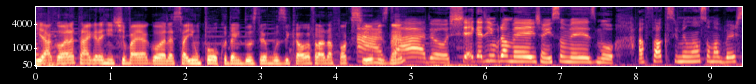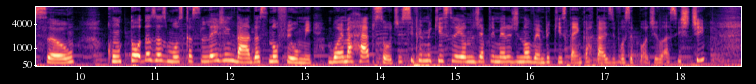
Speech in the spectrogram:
E agora, Tiger, a gente vai agora sair um pouco da indústria musical, vai falar da Fox Filmes, ah, né? Claro, chega de Imbromation, isso mesmo. A Fox Film lançou uma versão com todas as músicas legendadas no filme Bohemian Rhapsody. Esse filme que estreou no dia 1 de novembro, que está em cartaz e você pode ir lá assistir.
